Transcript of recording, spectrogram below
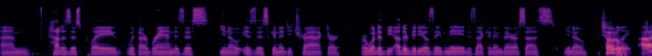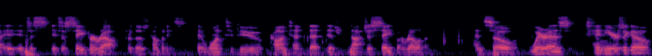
Um, how does this play with our brand? Is this, you know, is this going to detract or, or what are the other videos they've made? Is that going to embarrass us? You know, totally. Uh, it, it's a it's a safer route for those companies that want to do content that is not just safe but relevant. And so, whereas 10 years ago,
